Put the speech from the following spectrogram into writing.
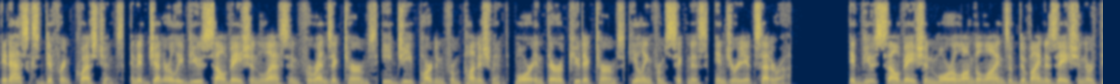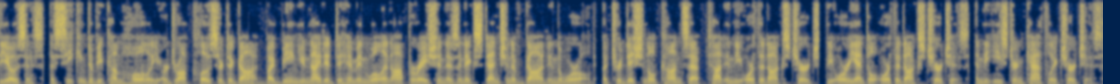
It asks different questions, and it generally views salvation less in forensic terms e.g. pardon from punishment, more in therapeutic terms healing from sickness, injury etc. It views salvation more along the lines of divinization or theosis, a seeking to become holy or draw closer to God by being united to Him in will and operation as an extension of God in the world, a traditional concept taught in the Orthodox Church, the Oriental Orthodox Churches, and the Eastern Catholic Churches.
